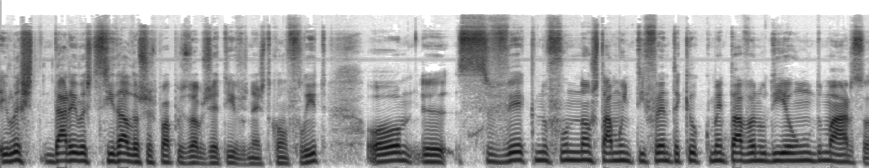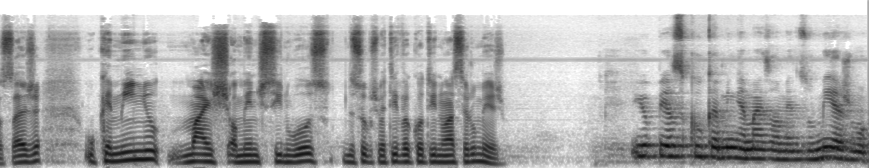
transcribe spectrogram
elast dar elasticidade aos seus próprios objetivos neste conflito, ou se vê que, no fundo, não está muito diferente daquilo que comentava no dia 1 de março, ou seja, o caminho, mais ou menos sinuoso, da sua perspectiva, continua a ser o mesmo. Eu penso que o caminho é mais ou menos o mesmo.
